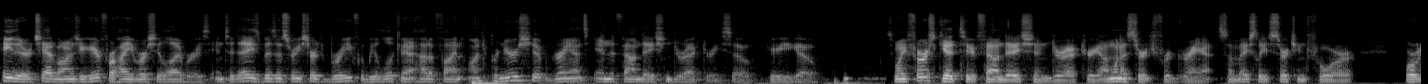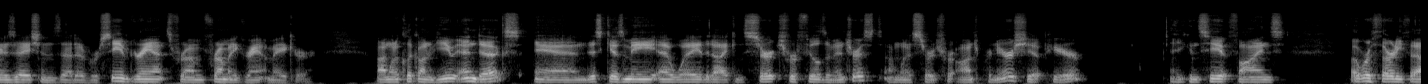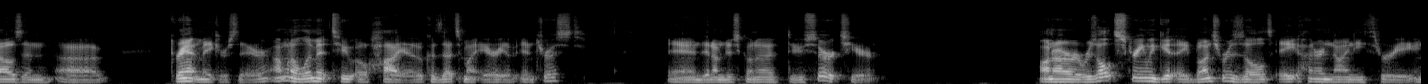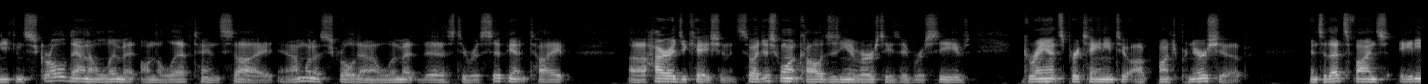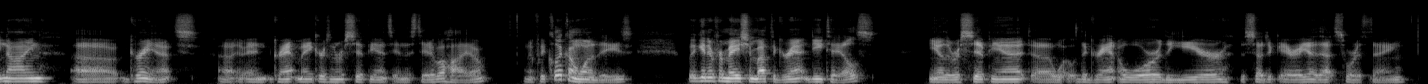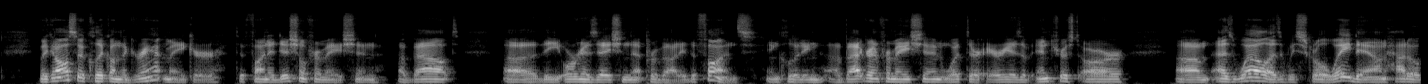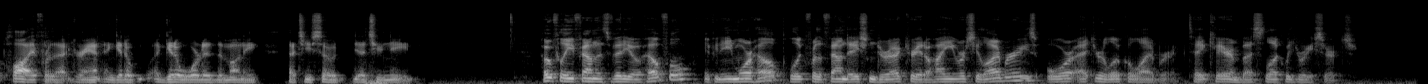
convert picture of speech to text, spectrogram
Hey there, Chad Bonninger here for Ohio University Libraries. In today's business research brief, we'll be looking at how to find entrepreneurship grants in the Foundation directory. So here you go. So when we first get to Foundation directory, I'm going to search for grants. So I'm basically searching for organizations that have received grants from, from a grant maker. I'm going to click on View Index, and this gives me a way that I can search for fields of interest. I'm going to search for entrepreneurship here. And you can see it finds over 30,000 uh, grant makers there. I'm going to limit to Ohio because that's my area of interest. And then I'm just going to do search here. On our results screen, we get a bunch of results, 893, and you can scroll down a limit on the left-hand side. And I'm going to scroll down and limit this to recipient type uh, higher education. So I just want colleges and universities who've received grants pertaining to entrepreneurship. And so that finds 89 uh, grants uh, and grant makers and recipients in the state of Ohio. And if we click on one of these, we get information about the grant details, you know, the recipient, uh, the grant award, the year, the subject area, that sort of thing. We can also click on the grant maker to find additional information about uh, the organization that provided the funds, including uh, background information, what their areas of interest are, um, as well as if we scroll way down, how to apply for that grant and get, a, get awarded the money that you, so, that you need. Hopefully you found this video helpful. If you need more help, look for the Foundation Directory at Ohio University Libraries or at your local library. Take care and best luck with your research.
